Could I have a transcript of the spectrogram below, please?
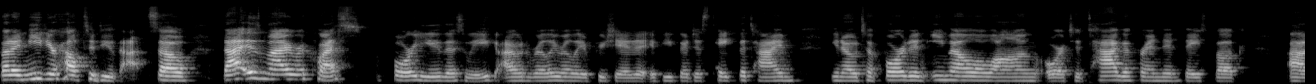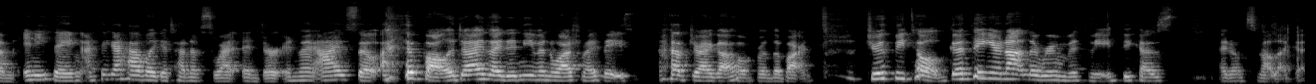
But I need your help to do that. So that is my request for you this week. I would really, really appreciate it if you could just take the time you know, to forward an email along or to tag a friend in Facebook, um, anything. I think I have like a ton of sweat and dirt in my eyes. So I apologize. I didn't even wash my face after I got home from the barn. Truth be told, good thing you're not in the room with me because I don't smell that good.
